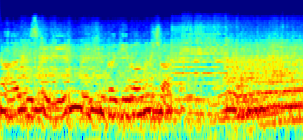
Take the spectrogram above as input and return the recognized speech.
Sicherheit ist gegeben. Ich übergebe an den Schalter.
